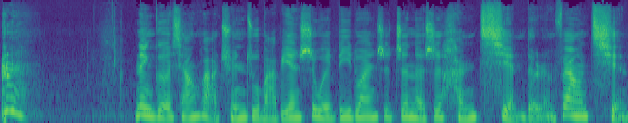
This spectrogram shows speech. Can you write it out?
那个想法群组把别人视为低端，是真的是很浅的人，非常浅。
